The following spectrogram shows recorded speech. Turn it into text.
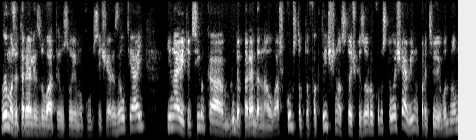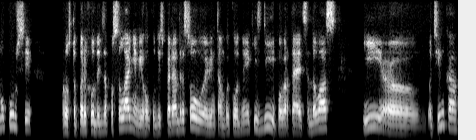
ви можете реалізувати у своєму курсі через LTI, і навіть оцінка буде передана у ваш курс. Тобто, фактично, з точки зору користувача, він працює в одному курсі, просто переходить за посиланням, його кудись переадресовує. Він там виконує якісь дії, повертається до вас, і е, оцінка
